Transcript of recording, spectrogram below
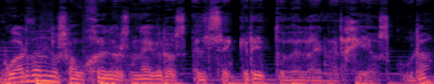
¿Guardan los agujeros negros el secreto de la energía oscura?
